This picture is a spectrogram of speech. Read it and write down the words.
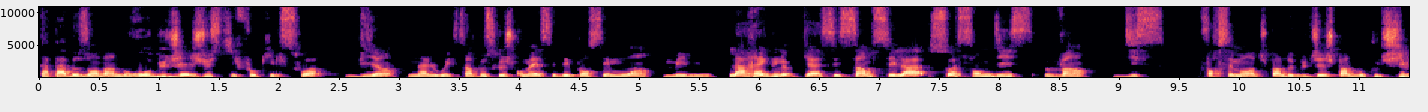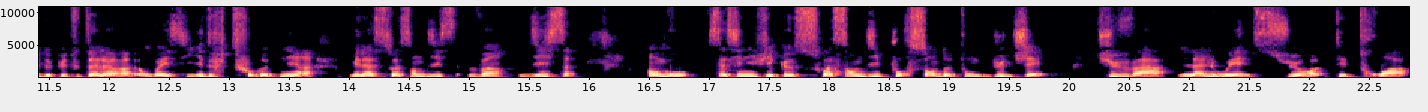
t'as pas besoin d'un gros budget, juste il faut qu'il soit bien alloué. C'est un peu ce que je promets, c'est dépenser moins mais mieux. La règle qui est assez simple, c'est la 70 20 10 forcément, hein, tu parles de budget, je parle beaucoup de chiffres depuis tout à l'heure, on va essayer de tout retenir, mais la 70, 20, 10, en gros, ça signifie que 70% de ton budget, tu vas l'allouer sur tes trois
